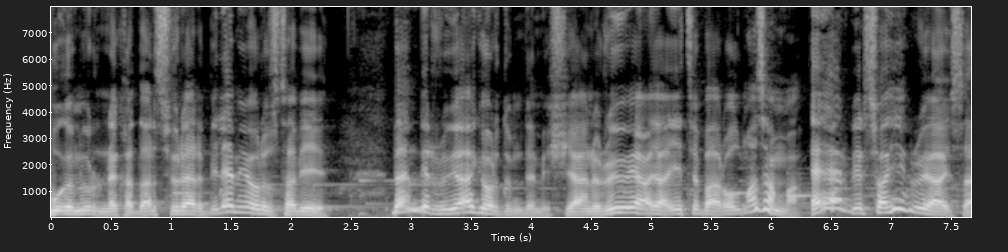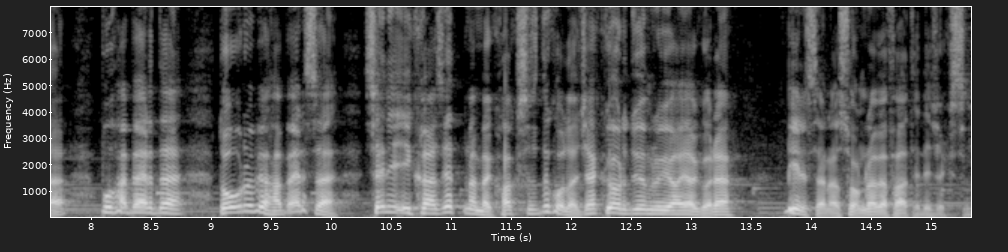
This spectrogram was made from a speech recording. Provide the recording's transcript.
bu ömür ne kadar sürer bilemiyoruz tabii. Ben bir rüya gördüm demiş. Yani rüyaya itibar olmaz ama eğer bir sahih rüyaysa bu haberde doğru bir haberse seni ikaz etmemek haksızlık olacak. Gördüğüm rüyaya göre bir sene sonra vefat edeceksin.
